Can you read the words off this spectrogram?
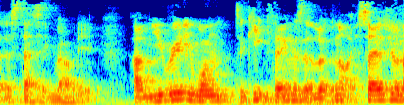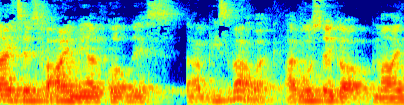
aesthetic value. Um, you really want to keep things that look nice. So as you'll notice behind me, I've got this um, piece of artwork. I've also got my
